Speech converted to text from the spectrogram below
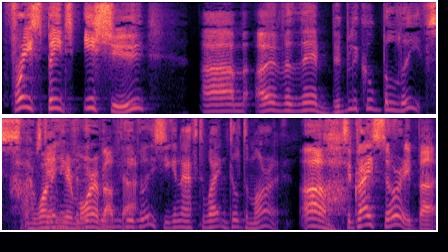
free speech issue. Um, over their biblical beliefs. I wanna hear more about biblical that. Beliefs. You're going to have to wait until tomorrow. Oh, It's a great story, but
